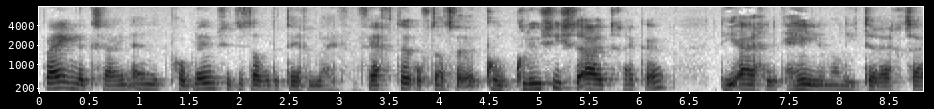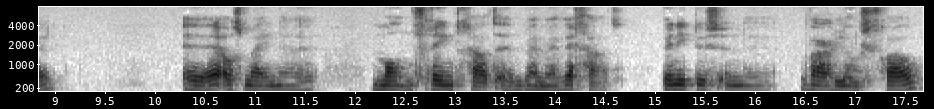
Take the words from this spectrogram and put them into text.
pijnlijk zijn. En het probleem zit is dat we er tegen blijven vechten. Of dat we conclusies eruit trekken die eigenlijk helemaal niet terecht zijn. Uh, als mijn uh, man vreemd gaat en bij mij weggaat, ben ik dus een waardeloze vrouw.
